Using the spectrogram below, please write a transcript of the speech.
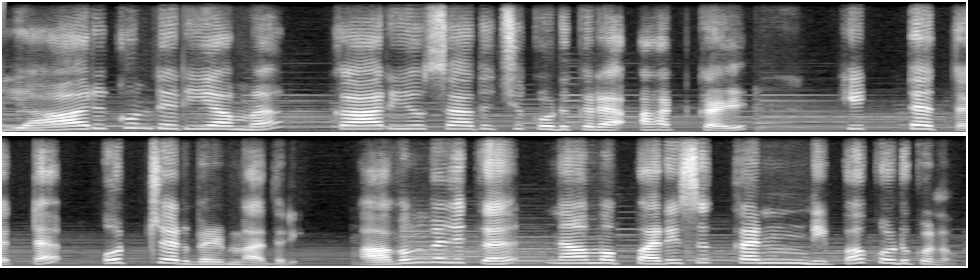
யாருக்கும் தெரியாம காரியம் சாதிச்சு கொடுக்கிற ஆட்கள் கிட்டத்தட்ட ஒற்றர்கள் மாதிரி. அவங்களுக்கு நாம பரிசு கண்டிப்பா கொடுக்கணும்.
